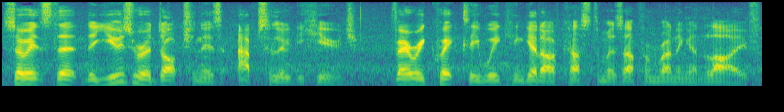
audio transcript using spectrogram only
So it's the, the user adoption is absolutely huge. Very quickly we can get our customers up and running and live.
